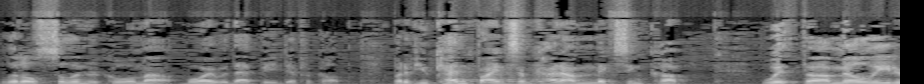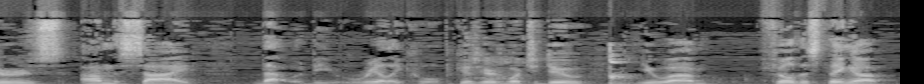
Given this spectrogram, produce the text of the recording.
little cylindrical amount. Boy, would that be difficult. But if you can find some kind of mixing cup with uh, milliliters on the side, that would be really cool. Because here's what you do: you um, fill this thing up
